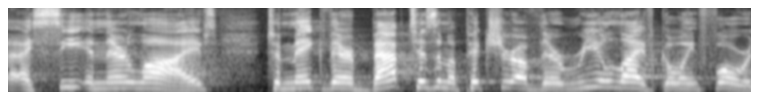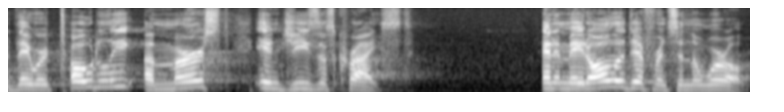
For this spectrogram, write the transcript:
I see in their lives to make their baptism a picture of their real life going forward. They were totally immersed in Jesus Christ. And it made all the difference in the world.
